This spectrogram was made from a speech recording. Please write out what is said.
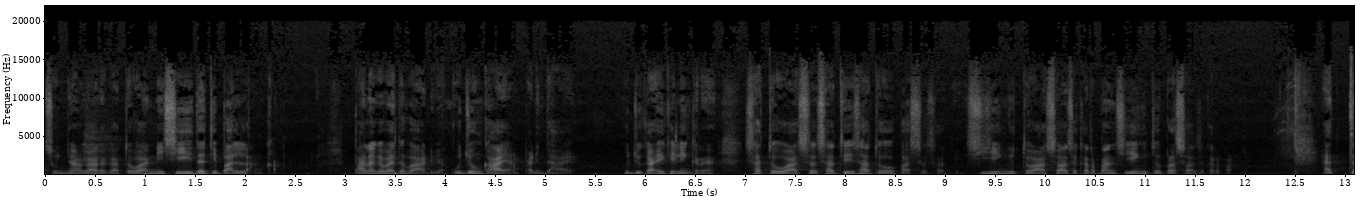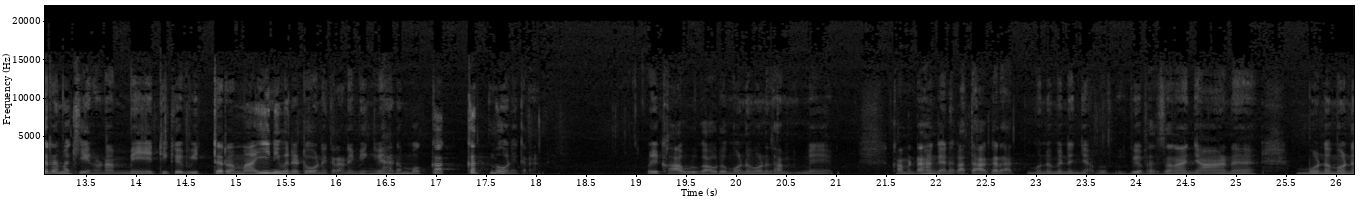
ශුඤ්ඤාගාරගතව නිශීදති පල්ලංක. පළඟ වැද වාඩියක්. උජුං කායම් පනිදාය. උජු කාය කෙලින් කරන සතෝ ආස සති සතෝ පස්ස සති. සියෙන් යුතු ආස්වාස කරපන් සියෙන් යුතු ප්‍රසවාස කරපන්. ඇත්තරම කියනවා නම් මේ ටික විතරමයි නිවනට ඕනේ කරන්නේ. මින් එහාට මොකක්වත්ම ඕනේ කරන්නේ. ඔය කවුරු කවුරු මොන මොන මේ කමටහන් ගැන කතා කරත් මොන මොන විපස්සනා ඥාන මොන මොන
